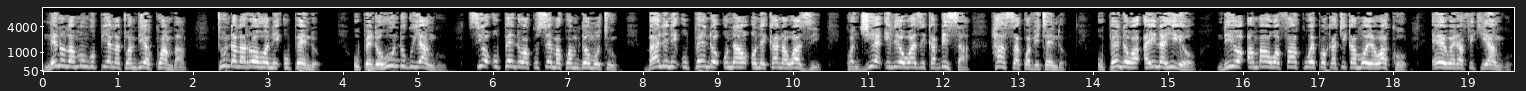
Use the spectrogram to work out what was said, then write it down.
Neno la mungu pia latuambia kwamba tunda la roho ni upendo. Upendo huu ndugu yangu sio upendo wa kusema kwa mdomo tu bali ni upendo unaoonekana wazi kwa njia iliyo wazi kabisa hasa kwa vitendo. Upendo wa aina hiyo ndiyo ambao wafaa kuwepo katika moyo wako ewe rafiki yangu.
